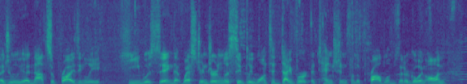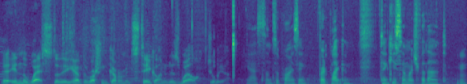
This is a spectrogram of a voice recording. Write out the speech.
uh, Julia, not surprisingly, he was saying that Western journalists simply want to divert attention from the problems that are going on in the West. So there you have the Russian government's take on it as well, Julia. Yes, unsurprising. Fred Pleitgen, thank you so much for that. Mm.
